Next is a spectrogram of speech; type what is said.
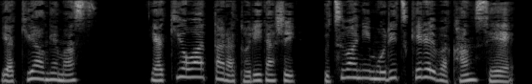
焼き上げます。焼き終わったら取り出し、器に盛り付ければ完成。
